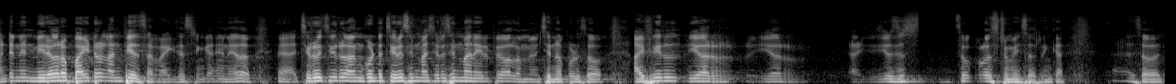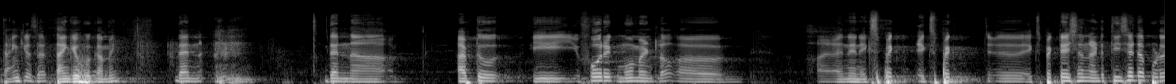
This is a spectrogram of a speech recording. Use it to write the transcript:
అంటే నేను మీరెవరో బయట వాళ్ళు అనిపించదు సార్ నాకు జస్ట్ ఇంకా నేను ఏదో చిరు చిరు అనుకుంటూ చిరు సినిమా చిరు సినిమా అని వెళ్ళిపోయేవాళ్ళం మేము చిన్నప్పుడు. So I feel your your you just so close to me sir ఇంకా. So thank you sir thank you for coming then then up to ఈ యుఫోరిక్ మూమెంట్లో uh, నేను ఎక్స్పెక్ట్ ఎక్స్పెక్ట్ ఎక్స్పెక్టేషన్ అంటే తీసేటప్పుడు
